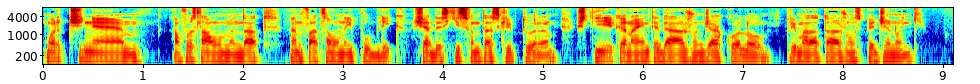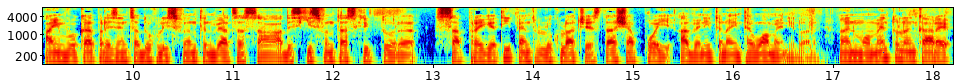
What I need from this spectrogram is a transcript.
Oricine a fost la un moment dat în fața unui public și a deschis Sfânta Scriptură, știe că înainte de a ajunge acolo, prima dată a ajuns pe genunchi, a invocat prezența Duhului Sfânt în viața sa, a deschis Sfânta Scriptură, s-a pregătit pentru lucrul acesta și apoi a venit înaintea oamenilor. În momentul în care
